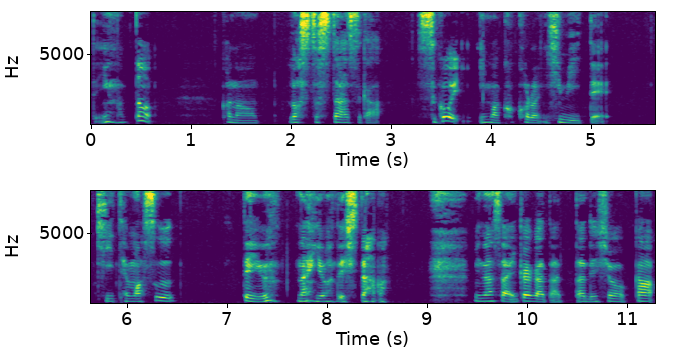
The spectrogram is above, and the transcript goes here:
ていうのとこの「ロストスターズ」がすごい今心に響いて聞いてますっていう内容でした。皆さんいかがだったでしょうか？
